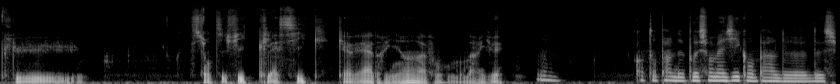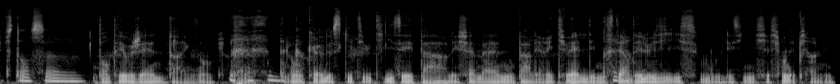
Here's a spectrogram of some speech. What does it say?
plus scientifique classique qu'avait Adrien avant mon arrivée. Hmm. Quand on parle de potions magiques, on parle de, substances... Euh... par exemple. Donc euh, de ce qui était utilisé par les chamans ou par les rituels des mystères d'Éleusis ou les initiations des pyramides.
